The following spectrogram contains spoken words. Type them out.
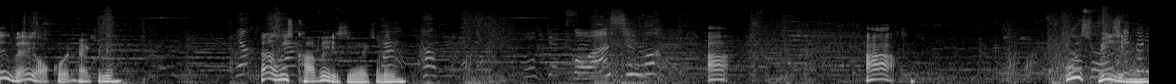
is very awkward, actually. I wish Kaveh is here, actually. Ah! Ah! Who is freezing?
